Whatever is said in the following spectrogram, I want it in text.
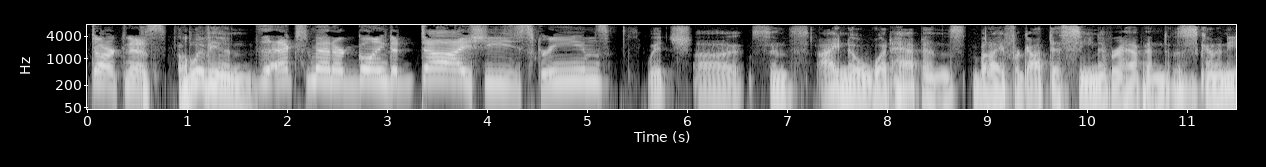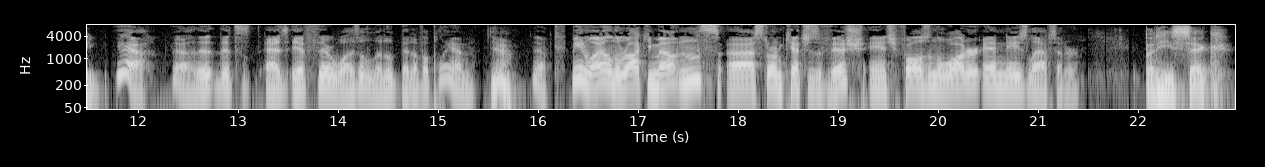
darkness. Oblivion, The X Men are going to die, she screams. which uh, since I know what happens, but I forgot this scene ever happened. This is kind of neat. Yeah, yeah. It's as if there was a little bit of a plan. Yeah. Yeah. Meanwhile, in the Rocky Mountains, uh, Storm catches a fish and she falls in the water, and Naze laughs at her. But he's sick.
